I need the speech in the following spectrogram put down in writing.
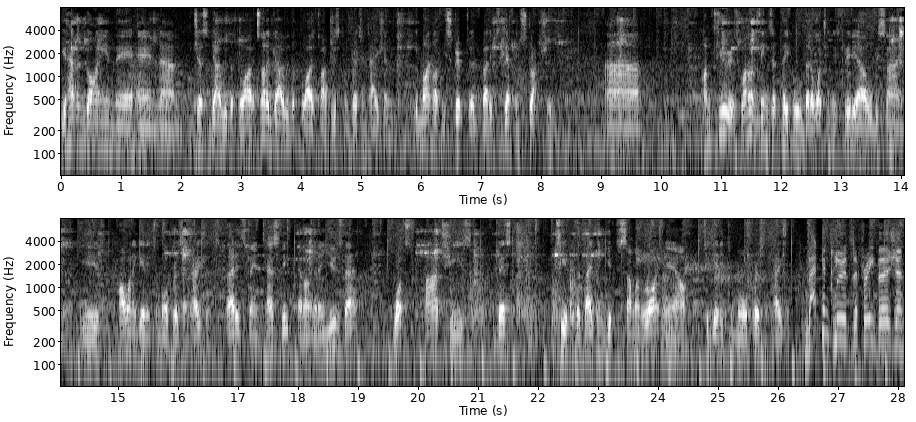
you haven't gone in there and um, just go with the flow. It's not a go with the flow type listing presentation. It might not be scripted, but it's definitely structured. Um, I'm curious. One of the things that people that are watching this video will be saying is, I want to get into more presentations. That is fantastic, and I'm going to use that. What's Archie's best tip that they can give to someone right now to get into more presentations? That concludes the free version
